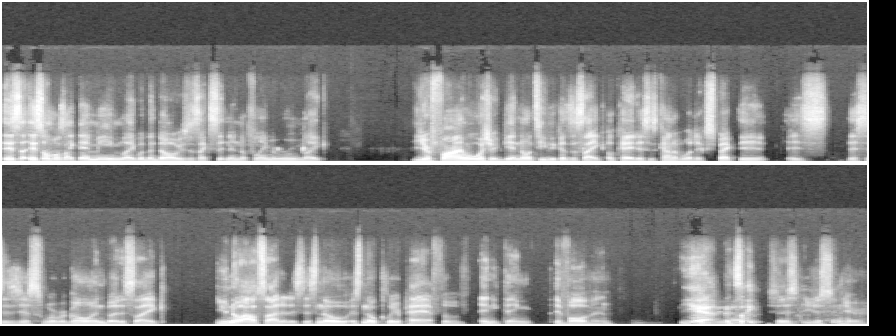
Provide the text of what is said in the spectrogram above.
it's it's almost like that meme, like when the dog is just like sitting in the flaming room, like you're fine with what you're getting on TV because it's like, okay, this is kind of what expected. Is this is just where we're going, but it's like, you know, outside of this, there's no it's no clear path of anything evolving. Yeah, it's like It's just you're just sitting here.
